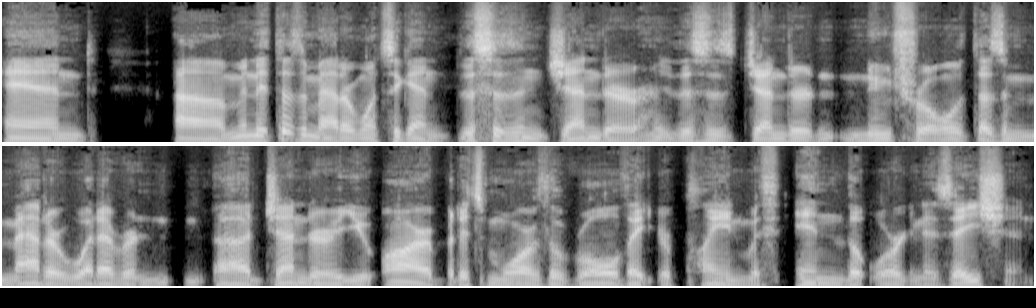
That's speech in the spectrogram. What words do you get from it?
And um, and it doesn't matter. Once again, this isn't gender. This is gender neutral. It doesn't matter whatever uh, gender you are, but it's more of the role that you're playing within the organization.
